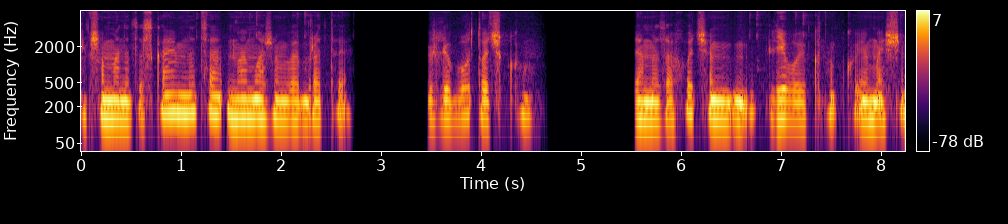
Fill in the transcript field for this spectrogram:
Якщо ми натискаємо на це, ми можемо вибрати в будь-яку точку, де ми захочемо лівою кнопкою миші.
